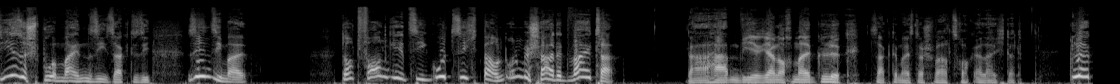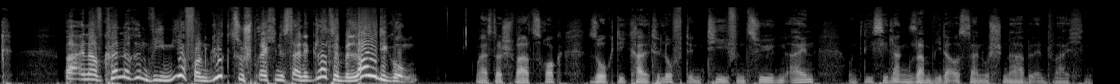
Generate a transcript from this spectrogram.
diese Spur meinen Sie, sagte sie. Sehen Sie mal. Dort vorn geht sie gut sichtbar und unbeschadet weiter. Da haben wir ja noch mal Glück, sagte Meister Schwarzrock erleichtert. Glück? Bei einer Könnerin wie mir von Glück zu sprechen, ist eine glatte Beleidigung. Meister Schwarzrock sog die kalte Luft in tiefen Zügen ein und ließ sie langsam wieder aus seinem Schnabel entweichen.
